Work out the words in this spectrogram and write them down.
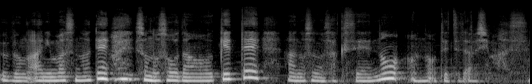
部分がありますので、はい、その相談を受けてあのその作成のあのお手伝いをします。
